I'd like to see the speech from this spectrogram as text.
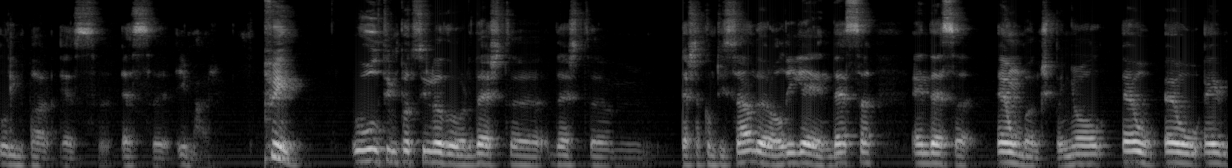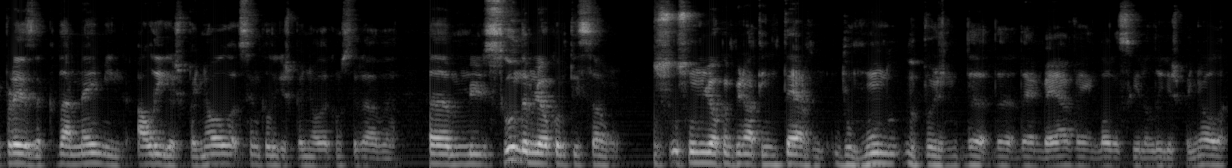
limpar essa, essa imagem. Por fim, o último patrocinador desta, desta, desta competição, da Euroliga, é a Endesa. A Endesa é um banco espanhol, é, o, é, o, é a empresa que dá naming à Liga Espanhola, sendo que a Liga Espanhola é considerada a segunda melhor competição, o segundo melhor campeonato interno do mundo, depois da, da, da NBA, vem logo a seguir a Liga Espanhola.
